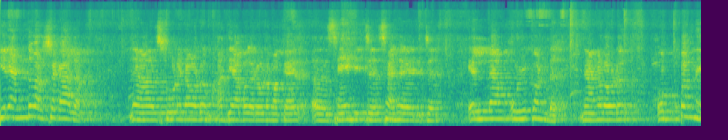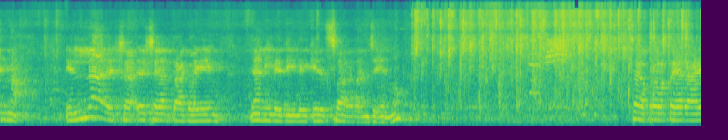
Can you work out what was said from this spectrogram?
ഈ രണ്ട് വർഷക്കാലം സ്കൂളിനോടും അധ്യാപകരോടും ഒക്കെ സ്നേഹിച്ച് സഹകരിച്ച് എല്ലാം ഉൾക്കൊണ്ട് ഞങ്ങളോട് ഒപ്പം നിന്ന എല്ലാ രക്ഷ രക്ഷകർത്താക്കളെയും ഞാൻ ഈ വേദിയിലേക്ക് സ്വാഗതം ചെയ്യുന്നു. സഹപ്രവർത്തകരായ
